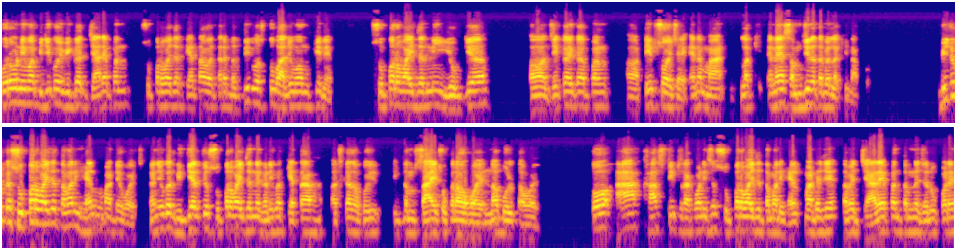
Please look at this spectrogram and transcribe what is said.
પુરવણીમાં બીજી કોઈ વિગત જ્યારે પણ સુપરવાઇઝર કહેતા હોય, ત્યારે બધી જ વસ્તુ બાજુમાં મૂકીને સુપરવાઇઝરની યોગ્ય જે કઈ કઈ પણ ટિપ્સ હોય છે, એને લખી એને સમજીને તમે લખી નાખો. બીજું કે સુપરવાઇઝર તમારી હેલ્પ માટે હોય છે. ઘણી વખત વિદ્યાર્થીઓ સુપરવાઇઝરને ઘણી વખત કહેતા અચકાતા કોઈ એકદમ સાય છોકરાઓ હોય, ન બોલતા હોય. તો આ ખાસ ટિપ્સ રાખવાની છે. સુપરવાઇઝર તમારી હેલ્પ માટે છે. તમે જ્યારે પણ તમને જરૂર પડે,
